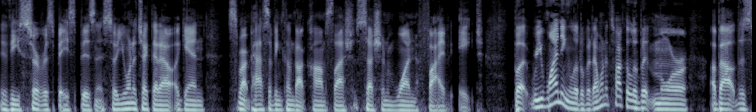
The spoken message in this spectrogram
the service-based business. So you want to check that out. Again smartpassiveincome.com slash session 158 but rewinding a little bit i want to talk a little bit more about this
